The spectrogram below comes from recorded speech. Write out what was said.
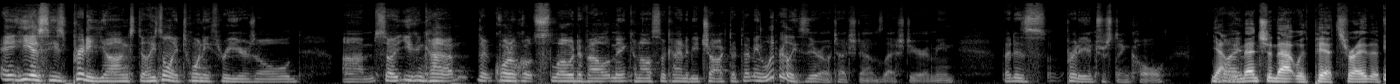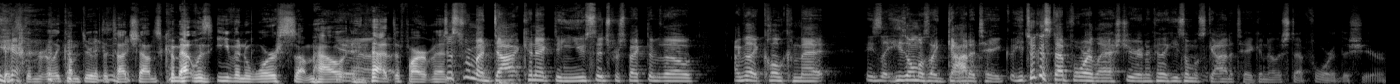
And he is he's pretty young still. He's only 23 years old. Um, so you can kind of the quote unquote slow development can also kind of be chalked up. To, I mean, literally zero touchdowns last year. I mean, that is pretty interesting, Cole. Yeah, but, we mentioned that with Pitts, right? The Pitts yeah. didn't really come through with the touchdowns. Kmet was even worse somehow yeah. in that department. Just from a dot connecting usage perspective, though, I feel like Cole Kmet he's like he's almost like got to take. He took a step forward last year, and I feel like he's almost got to take another step forward this year.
